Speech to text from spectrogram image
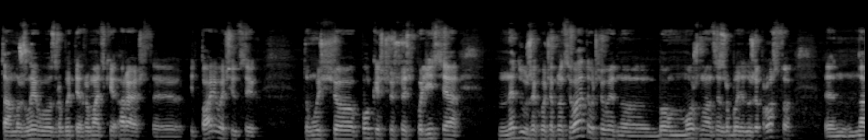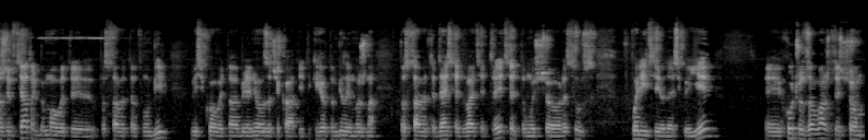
та можливо зробити громадський арешт е, підпалювачів цих, тому що поки що щось поліція не дуже хоче працювати, очевидно, бо можна це зробити дуже просто. Е, На живця, так би мовити, поставити автомобіль військовий та біля нього зачекати. І таких автомобілів можна поставити 10, 20, 30, тому що ресурс в поліції одеської є. Е, Хочу зауважити, що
